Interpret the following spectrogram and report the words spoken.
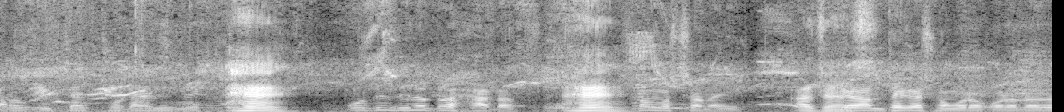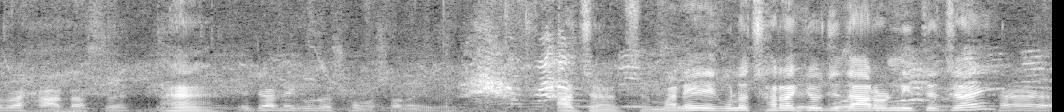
আরও কি চার ছটা নিবো? হ্যাঁ। প্রতিদিনও তো হাট আছে। হ্যাঁ। সমস্যা নাই। আচ্ছা গ্রাম থেকে সংগ্রহ করে যাবে হাট আছে। হ্যাঁ। এটা নিয়ে কোনো সমস্যা নাই আচ্ছা আচ্ছা। মানে এগুলো ছাড়া কেউ যদি আরও নিতে চায় হ্যাঁ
